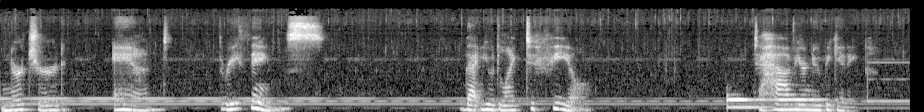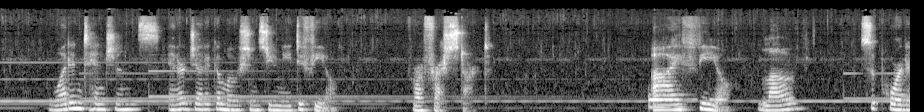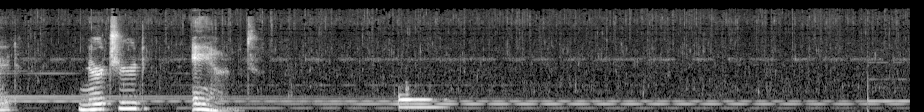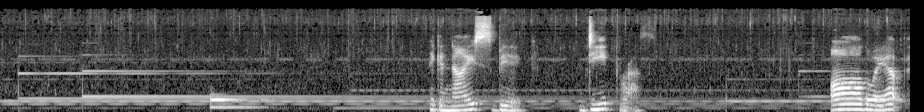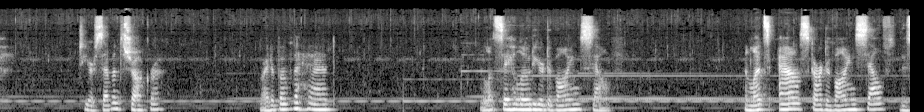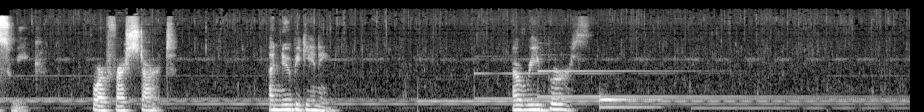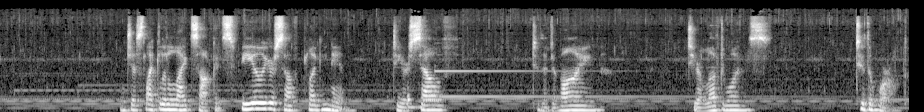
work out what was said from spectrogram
nurtured, and three things that you'd like to feel to have your new beginning? What intentions, energetic emotions do you need to feel for a fresh start? I feel loved, supported, nurtured, and Take a nice, big, deep breath all the way up to your seventh chakra, right above the head. And let's say hello to your divine self. And let's ask our divine self this week for a fresh start, a new beginning, a rebirth. Just like little light sockets, feel yourself plugging in to yourself, to the divine, to your loved ones, to the world.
